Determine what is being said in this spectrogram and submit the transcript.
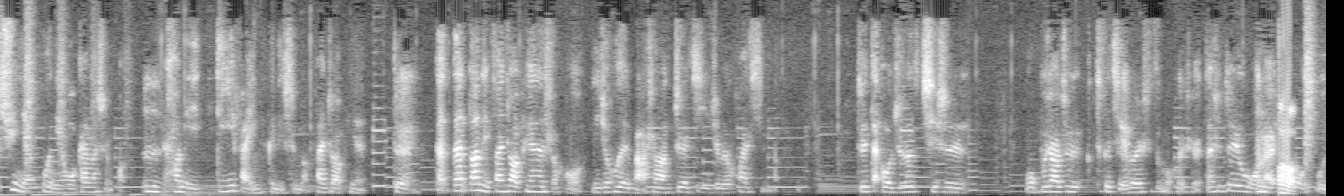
去年过年我干了什么？嗯，然后你第一反应肯定是什么？翻照片。对，但但当你翻照片的时候，你就会马上这个记忆就被唤醒了。对，但我觉得其实我不知道这个这个结论是怎么回事，但是对于我来说，我我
